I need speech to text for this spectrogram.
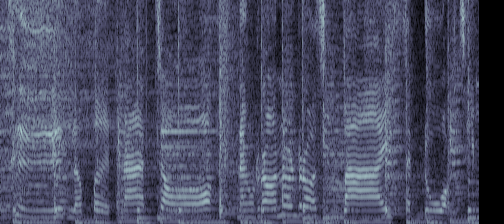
ือถือแล้วเปิดหน้าจอ นั่งรอนอนรอสบาย สะดวกใช่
